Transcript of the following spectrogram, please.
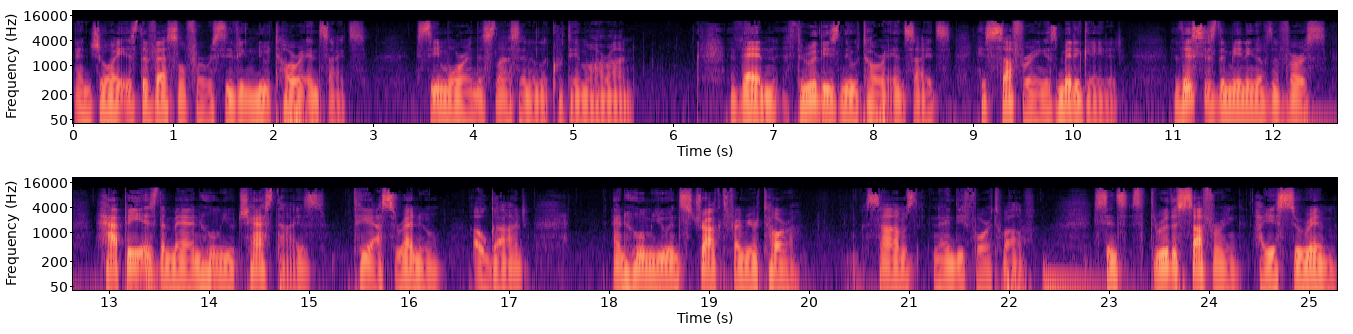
And joy is the vessel for receiving new Torah insights. See more in this lesson in Likutei Moharan. Then, through these new Torah insights, his suffering is mitigated. This is the meaning of the verse, Happy is the man whom you chastise, Tiyasrenu, O God, and whom you instruct from your Torah. Psalms 94:12. Since through the suffering, Hayisurim,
